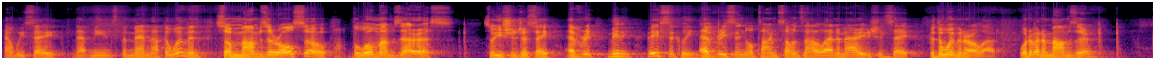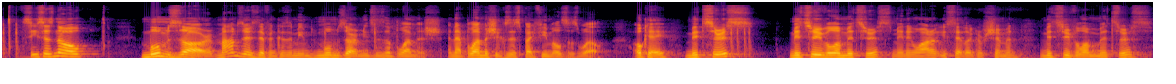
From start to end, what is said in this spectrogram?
and we say that means the men, not the women, so mamzer also, velo mamzeres. So you should just say every, meaning basically every single time someone's not allowed to marry, you should say, but the women are allowed. What about a mamzer? So he says, no, mumzar. Mamzer is different because it means mumzar, means it's a blemish, and that blemish exists by females as well. Okay, mitzris, mitzri velo mitzris, meaning why don't you say like Rav Shimon, mitzri velo mitzris?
